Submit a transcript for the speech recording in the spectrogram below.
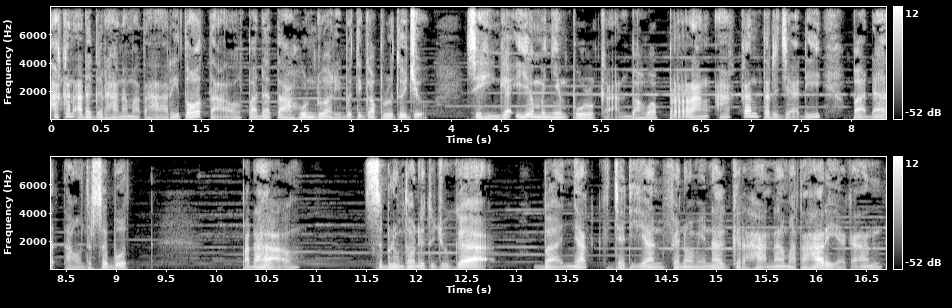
akan ada gerhana matahari total pada tahun 2037 sehingga ia menyimpulkan bahwa perang akan terjadi pada tahun tersebut. Padahal sebelum tahun itu juga banyak kejadian fenomena gerhana matahari ya kan.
